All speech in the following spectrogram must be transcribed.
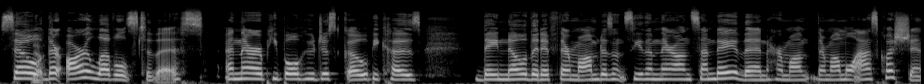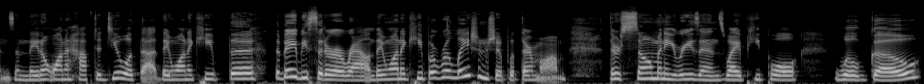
So there are levels to this. And there are people who just go because they know that if their mom doesn't see them there on Sunday, then her mom their mom will ask questions and they don't want to have to deal with that. They want to keep the the babysitter around. They want to keep a relationship with their mom. There's so many reasons why people will go.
